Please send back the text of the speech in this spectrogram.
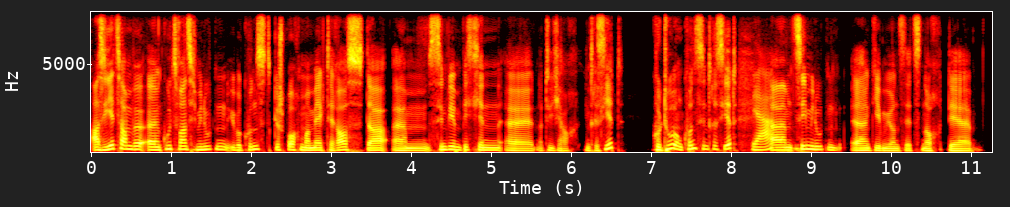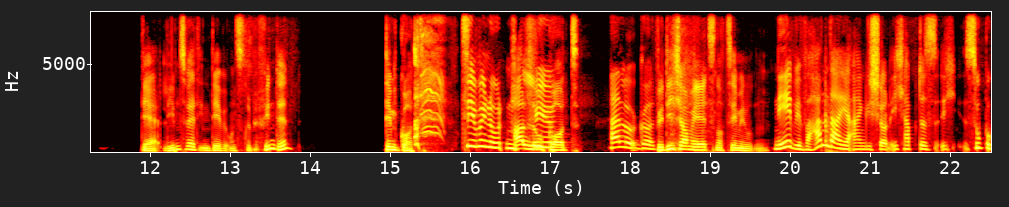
Also jetzt haben wir äh, gut 20 Minuten über Kunst gesprochen. Man merkt heraus, da ähm, sind wir ein bisschen äh, natürlich auch interessiert. Kultur und Kunst interessiert. Ja. Ähm, zehn Minuten äh, geben wir uns jetzt noch der, der Lebenswelt, in der wir uns drin befinden. Dem Gott. Zehn Minuten. Hallo für, Gott. Hallo Gott. Für dich haben wir jetzt noch zehn Minuten. Nee, wir waren da ja eigentlich schon. Ich habe das ich, super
